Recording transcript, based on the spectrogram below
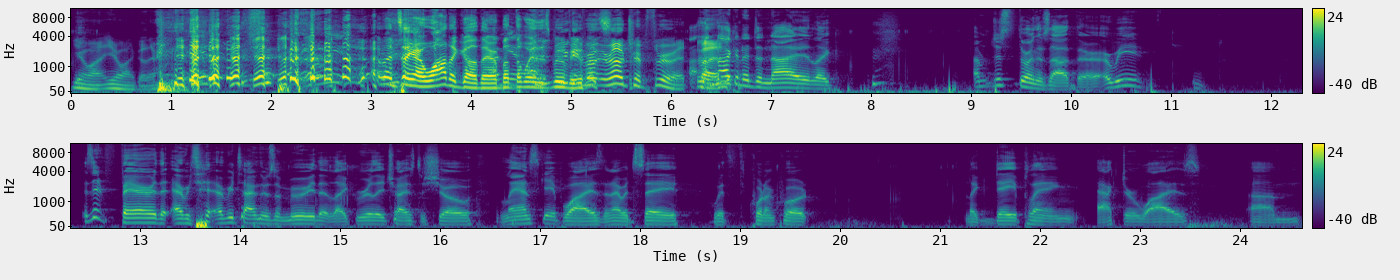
you don't want you don't want to go there. I'm not saying I want to go there, but mean, the way I- this you movie can ro- road trip through it. I- but I'm not going to deny. Like, I'm just throwing this out there. Are we? Is it fair that every t- every time there's a movie that like really tries to show landscape wise, and I would say with quote unquote like day playing actor wise, um,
